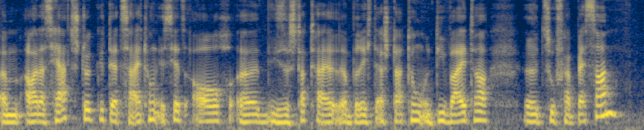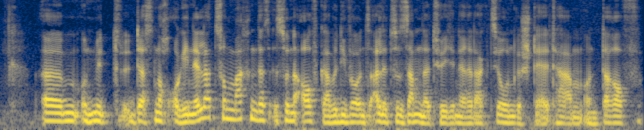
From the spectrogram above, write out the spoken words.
Ähm, aber das Herzstück der Zeitung ist jetzt auch diese Stadtteilberichterstattung und die weiter zu verbessern ähm, und mit das noch origineller zu machen, das ist so eine Aufgabe, die wir uns alle zusammen natürlich in der Redaktion gestellt haben. Und darauf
